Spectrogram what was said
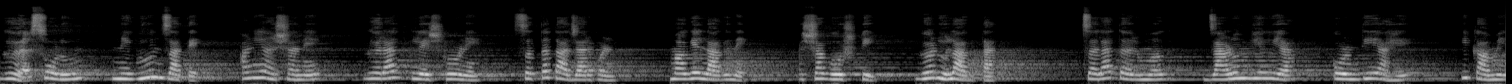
घर सोडून निघून जाते आणि अशाने घरात क्लेश होणे सतत आजारपण मागे लागणे अशा गोष्टी घडू लागतात. चला तर मग जाणून घेऊया कोणती आहे ही कामे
